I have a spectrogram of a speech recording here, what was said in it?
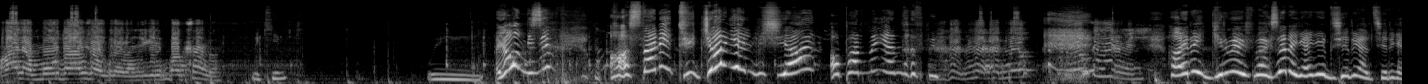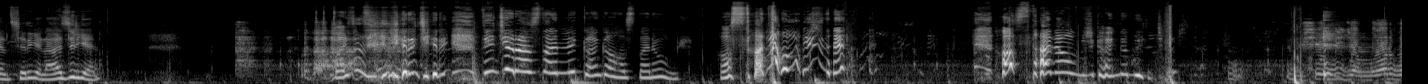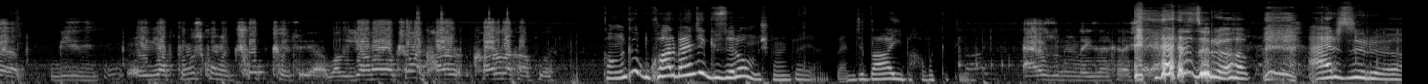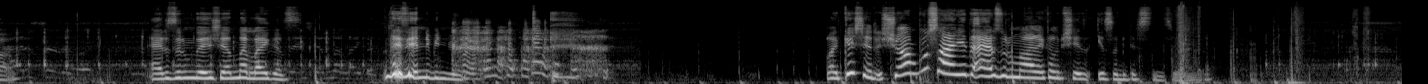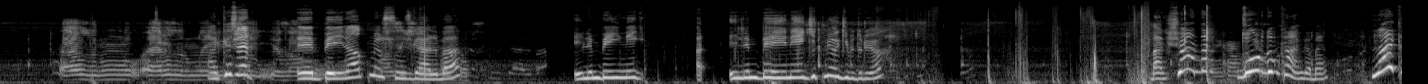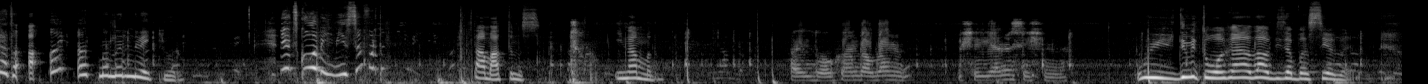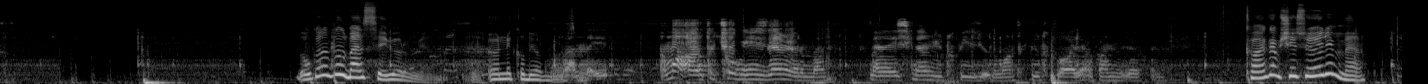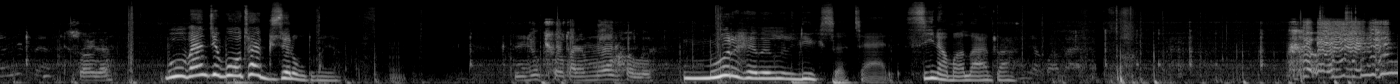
Aynen mor daha güzel duruyor bence. Gelip baksana. Bakayım. Uy. Ay oğlum bizim hastaneye tüccar gelmiş ya. Apartman yanında. Nasıl girmiş? Hayır hayır, girmemiş baksana gel gel dışarı gel dışarı gel dışarı gel acil gel. Baksana içeri içeri. Tüccar hastane kanka hastane olmuş. Hastane olmuş ne? hastane olmuş kanka tüccar. Bir şey diyeceğim bu arada biz ev yaptığımız konu çok kötü ya. Bak yana baksana kar, karla kaplı. Kanka bu kar bence güzel olmuş kanka yani. Bence daha iyi bir hava katıyor. Erzurum'dayız arkadaşlar. Erzurum. Erzurum. Erzurum'da yaşayanlar like atsın. Nedenini bilmiyorum. Arkadaşlar şu an bu saniyede Erzurum'la alakalı bir şey yazabilirsiniz yorumlara. Erzurumlu, Erzurum'la ilgili Arkadaşlar, şey e, bazı atmıyorsunuz galiba. Elim beğeniye elim beğeniye gitmiyor gibi duruyor. Bak şu anda durdum kanka ben. Like, at like atmalarını bekliyorum. Let's go baby sıfırda. Tamam attınız. İnanmadım. Hayır Doğukan Dal'dan bir şey gelmesin şimdi. Uy değil mi Doğukan adam bize basıyor böyle. Doğukan adamı ben seviyorum yani. Yani örnek alıyorum bazen. Ben de ama artık çok izlemiyorum ben. Ben eskiden YouTube izliyordum. Artık YouTube'la alakam bile yok benim. Kanka bir şey söyleyeyim mi? Söyle. Bu bence bu otel güzel oldu baya. Lüks otel mor halı. Murhalılı lüks otel. Sinemalarda.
